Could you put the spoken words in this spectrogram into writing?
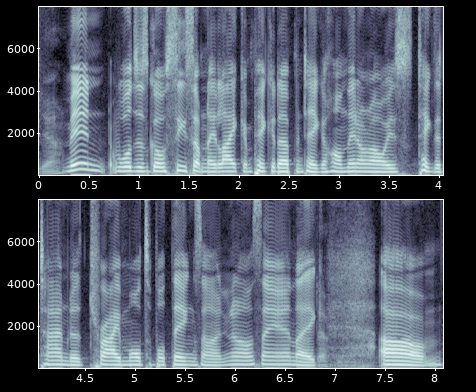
yeah, Men will just go see something they like and pick it up and take it home. They don't always take the time to try multiple things on. You know what I'm saying? Like definitely. um,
